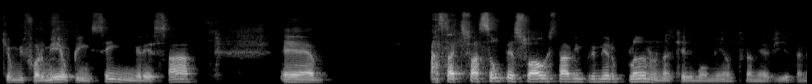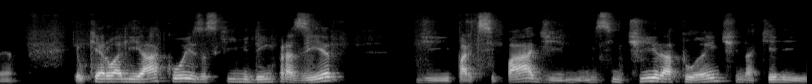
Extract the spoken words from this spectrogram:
que eu me formei eu pensei em ingressar, é, a satisfação pessoal estava em primeiro plano naquele momento na minha vida, né? Eu quero aliar coisas que me deem prazer de participar, de me sentir atuante naquele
